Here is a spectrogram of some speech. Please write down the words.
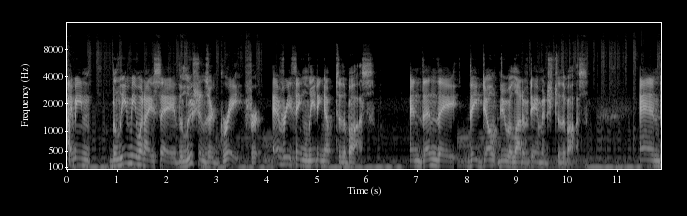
I mean, believe me when I say the Lushens are great for everything leading up to the boss. And then they they don't do a lot of damage to the boss. And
